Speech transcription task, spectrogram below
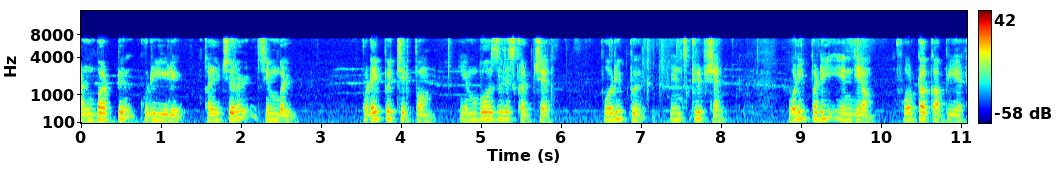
பண்பாட்டு குறியீடு கல்ச்சுரல் சிம்பல் புடைப்புச் சிற்பம் எம்போஸ்டு ஸ்கல்ப்சர் பொறிப்பு இன்ஸ்கிரிப்ஷன் ஒளிப்படி எந்திரம் ஃபோட்டோ காப்பியர்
